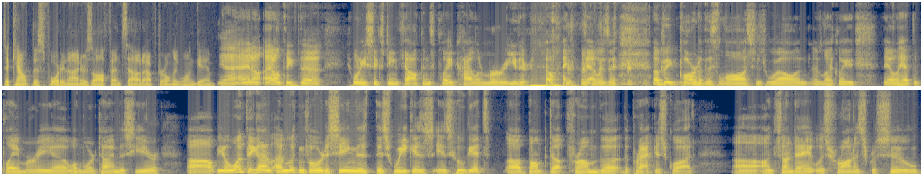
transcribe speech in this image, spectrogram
to count this 49ers offense out after only one game. Yeah, I don't I don't think the 2016 Falcons played Kyler Murray either. that was a, a big part of this loss as well. And, and luckily, they only have to play Murray uh, one more time this year. Uh, you know, one thing I'm, I'm, looking forward to seeing this, this week is is who gets uh, bumped up from the, the practice squad. Uh, on Sunday, it was Hroniss Grasu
